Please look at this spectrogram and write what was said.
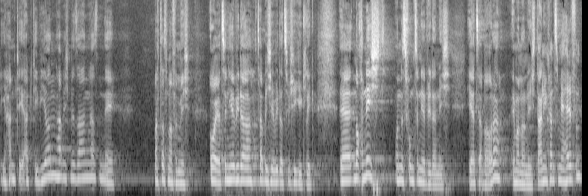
Die Hand deaktivieren, habe ich mir sagen lassen. Nee, mach das mal für mich. Oh, jetzt sind hier wieder, jetzt habe ich hier wieder zu viel geklickt. Äh, noch nicht und es funktioniert wieder nicht. Jetzt aber, oder? Immer noch nicht. Dani, kannst du mir helfen?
